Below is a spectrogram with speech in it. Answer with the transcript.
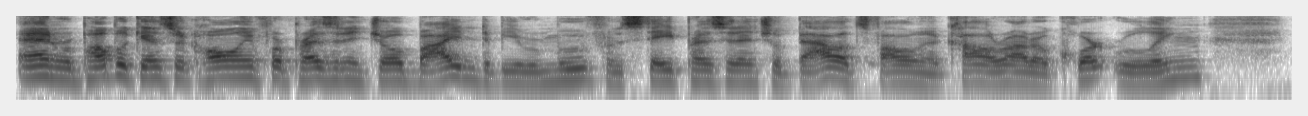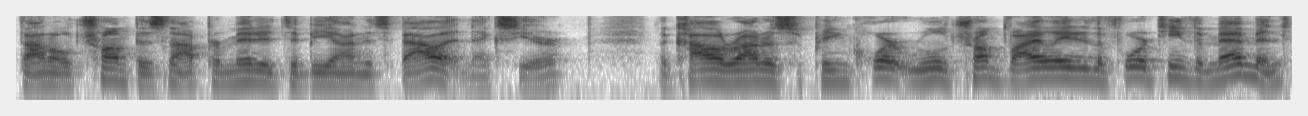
And Republicans are calling for President Joe Biden to be removed from state presidential ballots following a Colorado court ruling. Donald Trump is not permitted to be on its ballot next year. The Colorado Supreme Court ruled Trump violated the 14th Amendment,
